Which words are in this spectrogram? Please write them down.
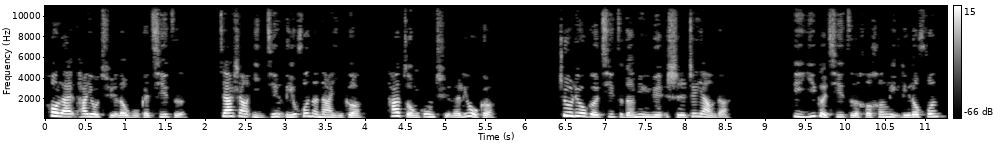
后来，他又娶了五个妻子，加上已经离婚的那一个，他总共娶了六个。这六个妻子的命运是这样的：第一个妻子和亨利离了婚，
